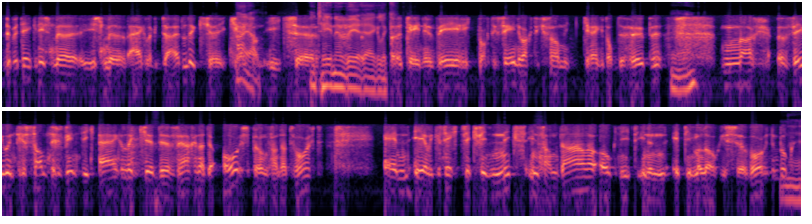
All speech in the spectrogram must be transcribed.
De betekenis me, is me eigenlijk duidelijk. Ik krijg ah, ja. dan iets... Uh, het heen en weer eigenlijk. Het heen en weer. Ik word er zenuwachtig van. Ik krijg het op de heupen. Ja. Maar veel interessanter vind ik eigenlijk de vraag naar de oorsprong van dat woord. En eerlijk gezegd, ik vind niks in Vandalen, ook niet in een etymologisch woordenboek. Nee.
